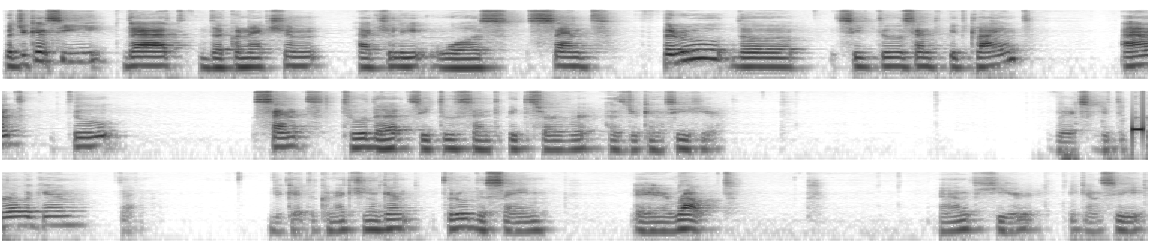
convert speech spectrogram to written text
But you can see that the connection actually was sent through the C2 Centipede client and to sent to the C2 Centipede server, as you can see here. We execute the curl again, then you get the connection again through the same route. And here you can see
